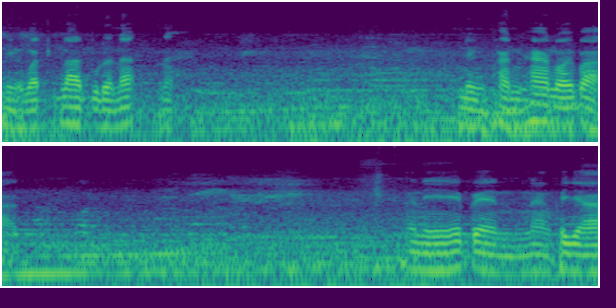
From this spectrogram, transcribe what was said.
นี่วัดราชบุรณะนะ1,500 บาท อันนี้เป็นนางพญา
